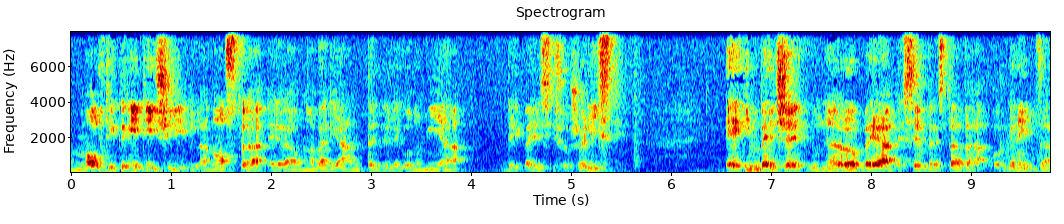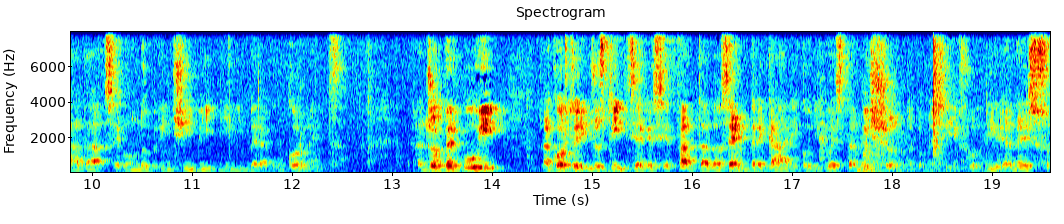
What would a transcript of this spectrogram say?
molti critici la nostra era una variante dell'economia dei paesi socialisti e invece l'Unione Europea è sempre stata organizzata secondo principi di libera concorrenza. Ragion per cui la Corte di Giustizia, che si è fatta da sempre carico di questa mission, come si suol dire adesso,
